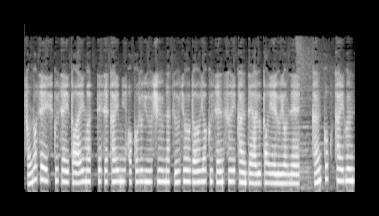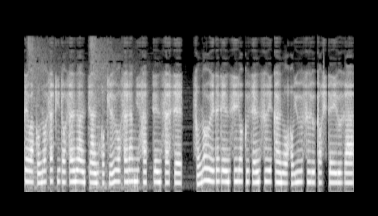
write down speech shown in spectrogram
その静粛性と相まって世界に誇る優秀な通常動力潜水艦であると言えるよね。韓国海軍ではこの先ドサンアンチャン補給をさらに発展させ、その上で原子力潜水艦を保有するとしているが、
